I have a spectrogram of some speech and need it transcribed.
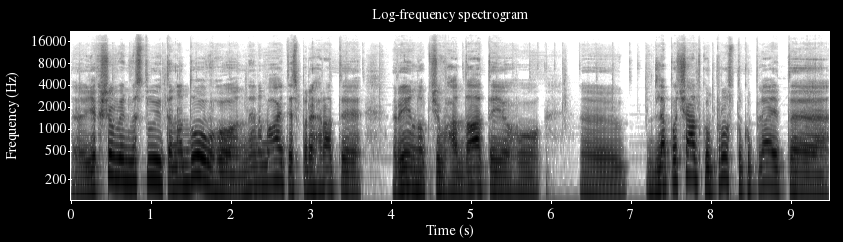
Е, Якщо ви інвестуєте надовго, не намагайтесь переграти ринок чи вгадати його. Е, Для початку просто купляйте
